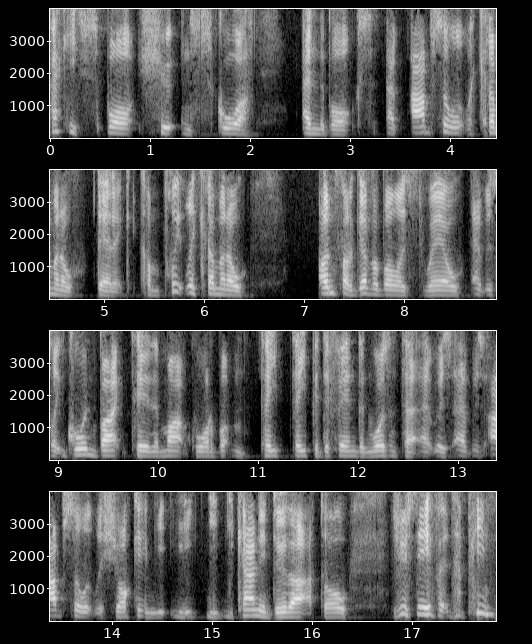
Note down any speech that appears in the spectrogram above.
pick his spot, shoot, and score in the box? Absolutely criminal, Derek. Completely criminal unforgivable as well. It was like going back to the Mark Warburton type type of defending, wasn't it? It was it was absolutely shocking. You you, you can't do that at all. As you say, if it had been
